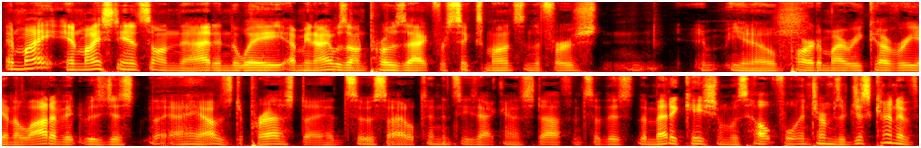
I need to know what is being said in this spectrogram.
and my and my stance on that, and the way I mean, I was on Prozac for six months in the first, mm, you know, part of my recovery, and a lot of it was just I, I was depressed, I had suicidal tendencies, that kind of stuff, and so this the medication was helpful in terms of just kind of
